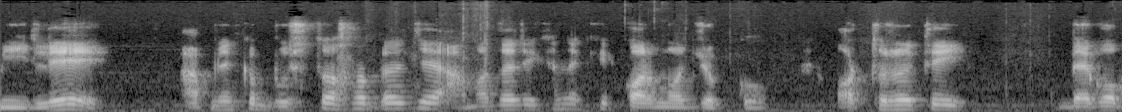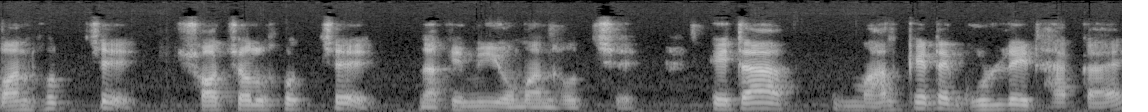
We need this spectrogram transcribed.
মিলে আপনাকে বুঝতে হবে যে আমাদের এখানে কি কর্মযোগ্য। অর্থনীতি বেগবান হচ্ছে, সচল হচ্ছে, নাকি নিয়মান হচ্ছে? এটা মার্কেটে ঘুরলেই ঢাকায়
